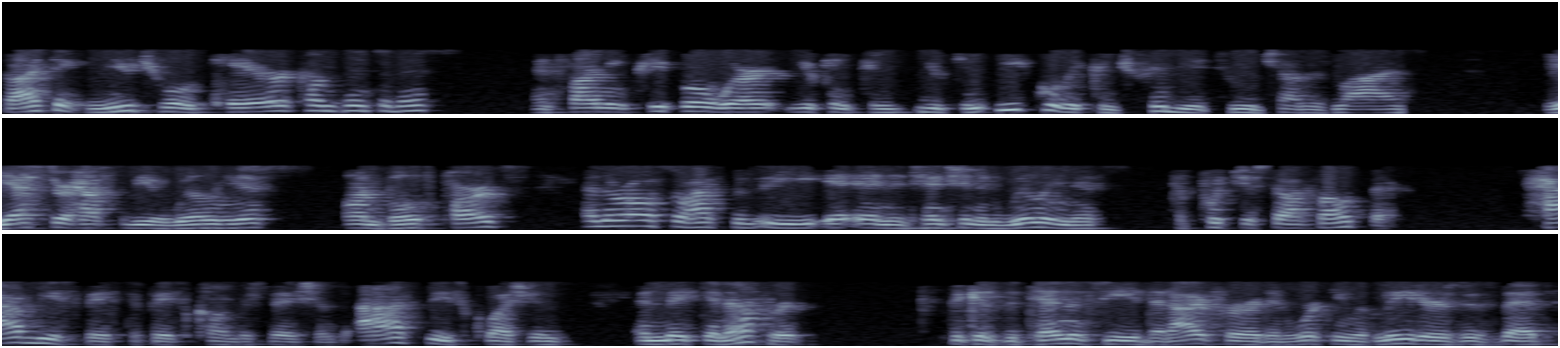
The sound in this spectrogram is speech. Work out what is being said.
So I think mutual care comes into this and finding people where you can, you can equally contribute to each other's lives. Yes, there has to be a willingness on both parts, and there also has to be an intention and willingness to put yourself out there have these face-to-face conversations, ask these questions, and make an effort. Because the tendency that I've heard in working with leaders is that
